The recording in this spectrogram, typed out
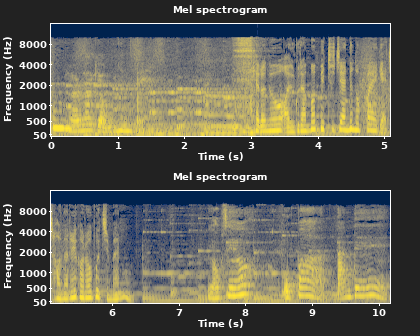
통 연락이 없는데. 결혼 후 얼굴 한번 비추지 않는 오빠에게 전화를 걸어보지만 여보세요? 오빠, 난데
